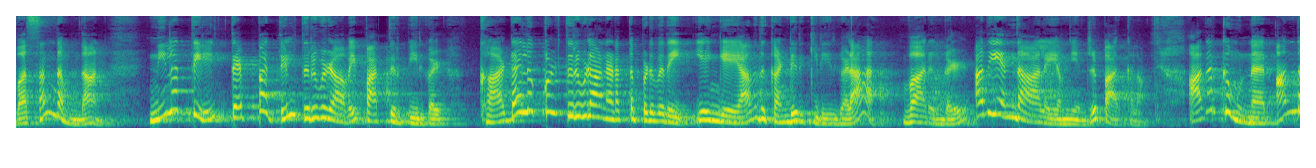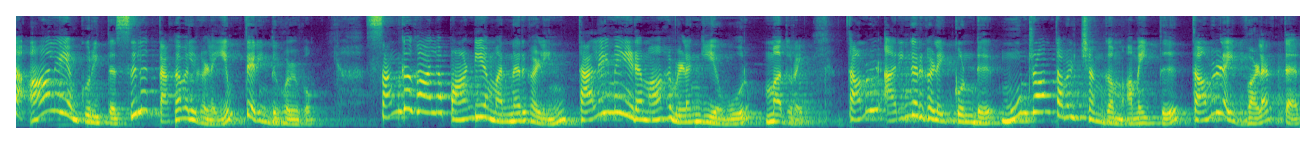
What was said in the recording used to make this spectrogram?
வசந்தம்தான். நிலத்தில் தெப்பத்தில் திருவிழாவை பார்த்திருப்பீர்கள். கடலுக்குள் திருவிழா நடத்தப்படுவதை எங்கேயாவது கண்டிருக்கிறீர்களா? வாருங்கள். அது எந்த ஆலயம் என்று பார்க்கலாம். அதற்கு முன்னர் அந்த ஆலயம் குறித்த சில தகவல்களையும் தெரிந்து கொள்வோம். சங்ககால பாண்டிய மன்னர்களின் தலைமையிடமாக விளங்கிய ஊர் மதுரை. தமிழ் அறிஞர்களைக் கொண்டு மூன்றாம் தமிழ்ச்சங்கம் அமைத்து தமிழை வளர்த்த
